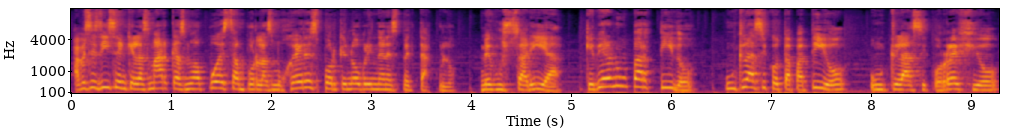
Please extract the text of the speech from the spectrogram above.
A veces dicen que las marcas no apuestan por las mujeres porque no brindan espectáculo. Me gustaría que vieran un partido, un clásico tapatío, un clásico regio,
